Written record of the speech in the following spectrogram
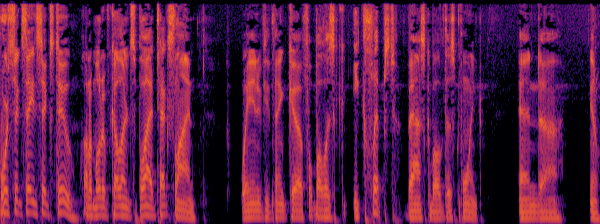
46862, Automotive Color and Supply text line. Weigh in if you think uh, football has eclipsed basketball at this point. And, uh, you know,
